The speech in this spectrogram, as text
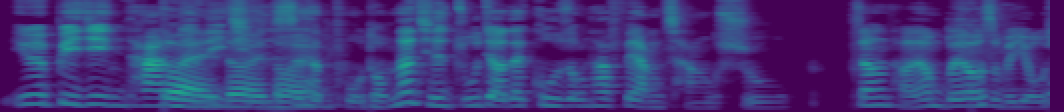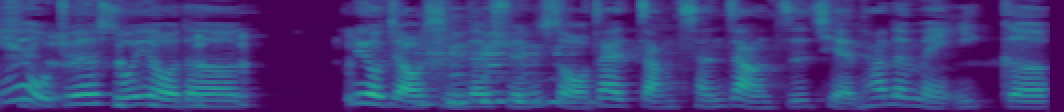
因为毕竟他能力其实是很普通。但其实主角在故事中他非常常输，这样好像没有什么有趣。因为我觉得所有的 六角形的选手在长成长之前，他的每一个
